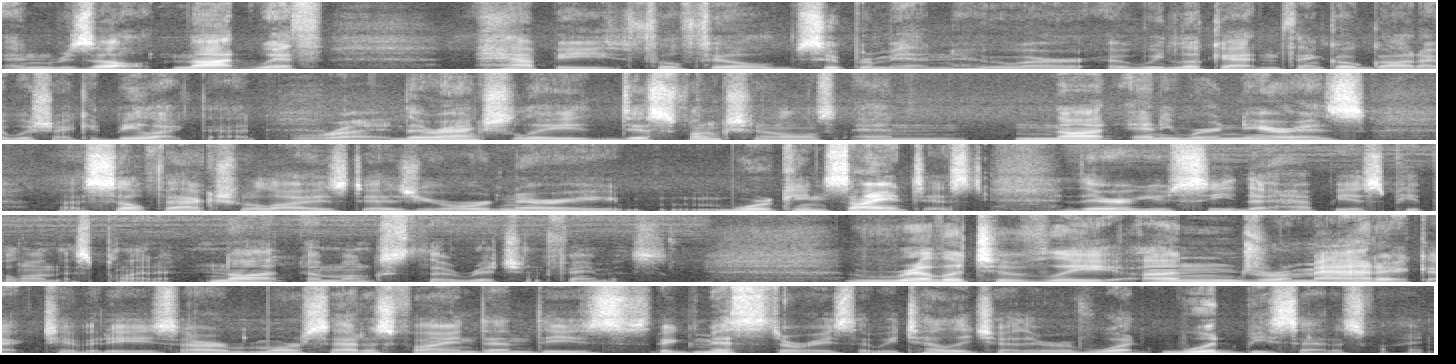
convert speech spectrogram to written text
end result, not with happy, fulfilled supermen who are uh, we look at and think, "Oh God, I wish I could be like that." Right. They're actually dysfunctional and not anywhere near as uh, self-actualized as your ordinary working scientist. There you see the happiest people on this planet, not amongst the rich and famous relatively undramatic activities are more satisfying than these big myth stories that we tell each other of what would be satisfying.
